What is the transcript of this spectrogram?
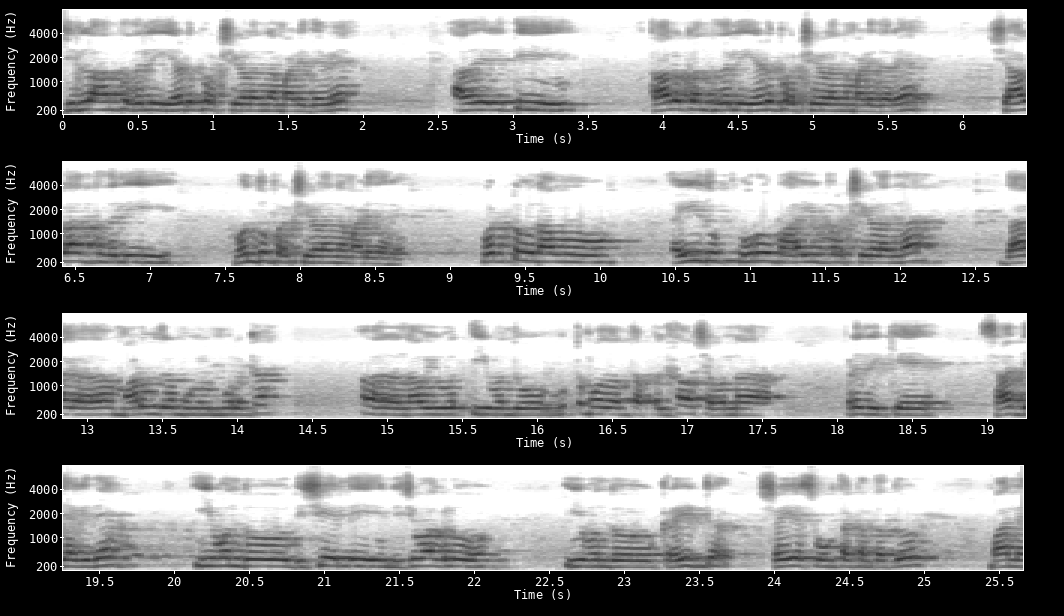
ಜಿಲ್ಲಾ ಹಂತದಲ್ಲಿ ಎರಡು ಪರೀಕ್ಷೆಗಳನ್ನು ಮಾಡಿದ್ದೇವೆ. ಅದೇ ರೀತಿ ತಾಲೂಕು ಹಂತದಲ್ಲಿ ಎರಡು ಪರೀಕ್ಷೆಗಳನ್ನು ಮಾಡಿದ್ದಾರೆ. ಶಾಲಾ ಹಂತದಲ್ಲಿ ಒಂದು ಪರೀಕ್ಷೆಗಳನ್ನು ಮಾಡಿದ್ದಾರೆ. ಒಟ್ಟು ನಾವು ಐದು ಪೂರ್ವಭಾವಿ ಪರೀಕ್ಷೆಗಳನ್ನು ದಾ ಮಾಡುವುದರ ಮೂಲಕ ನಾವು ಇವತ್ತು ಈ ಒಂದು ಉತ್ತಮವಾದಂಥ ಫಲಿತಾಂಶವನ್ನು ಪಡೆಯಲಿಕ್ಕೆ ಸಾಧ್ಯ ಆಗಿದೆ. ಈ ಒಂದು ದಿಶೆಯಲ್ಲಿ ನಿಜವಾಗಲೂ ಈ ಒಂದು ಕ್ರೆಡಿಟ್ ಶ್ರೇಯಸ್ಸು ಹೋಗ್ತಕ್ಕಂಥದ್ದು ಮಾನ್ಯ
